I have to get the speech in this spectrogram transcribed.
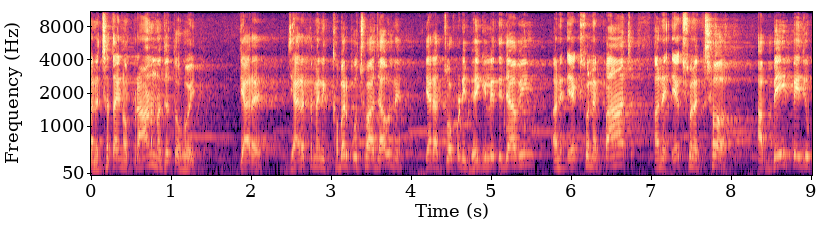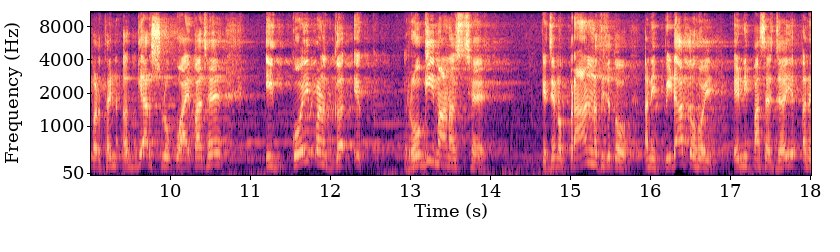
અને છતાં એનો પ્રાણ ન જતો હોય, ત્યારે જ્યારે તમે એની ખબર પૂછવા જાઓ ને, ત્યારે આ ચોપડી ભેગી લેતી જાવી અને એકસો ને પાંચ અને એકસો ને છ આ બે પેજ ઉપર થઈને અગિયાર શ્લોકો આપ્યા છે. એ કોઈ પણ એક રોગી માણસ છે કે જેનો પ્રાણ નથી જતો અને પીડાતો હોય, એની પાસે જઈ અને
